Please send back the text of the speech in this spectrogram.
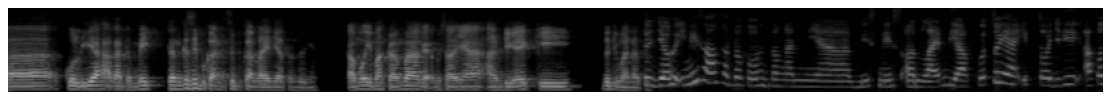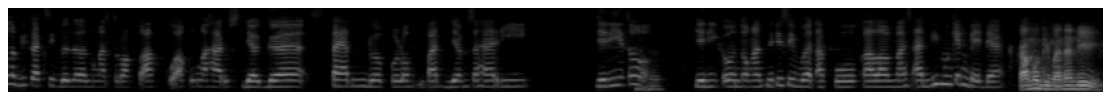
uh, kuliah akademik dan kesibukan-kesibukan lainnya tentunya. Kamu imagama kayak misalnya Andi Eki, itu gimana tuh? Sejauh ini salah satu keuntungannya bisnis online di aku tuh ya itu. Jadi aku lebih fleksibel dalam mengatur waktu aku. Aku nggak harus jaga stand 24 jam sehari. Jadi itu. -huh. jadi keuntungan sendiri sih buat aku. Kalau Mas Andi mungkin beda. Kamu gimana, Di?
